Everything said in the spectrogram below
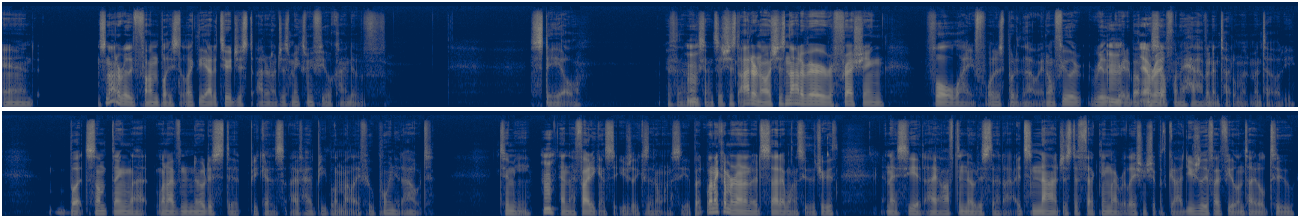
and it's not a really fun place to like the attitude just i don't know just makes me feel kind of stale if that Hmm. makes sense it's just i don't know it's just not a very refreshing full life we'll just put it that way i don't feel really Mm, great about yeah, right. myself when i have an entitlement mentality but something that when i've noticed it because i've had people in my life who point it out to me Hmm. and i fight against it usually because i don't want to see it but when i come around and i decide i want to see the truth and I see it, I often notice that it's not just affecting my relationship with God. Usually, if I feel entitled to,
